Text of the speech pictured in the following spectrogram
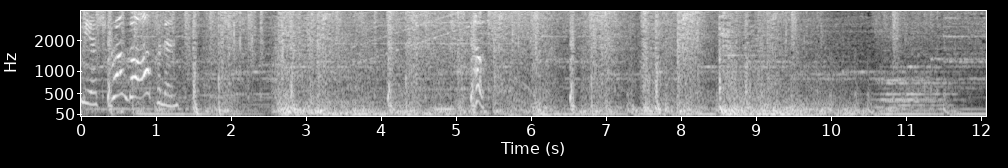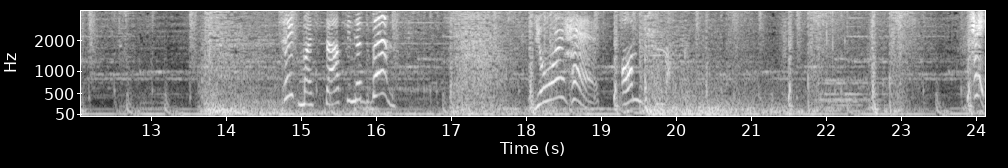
Me a stronger opponent! Ho! Take my staff in advance. Your head on block. Hey!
